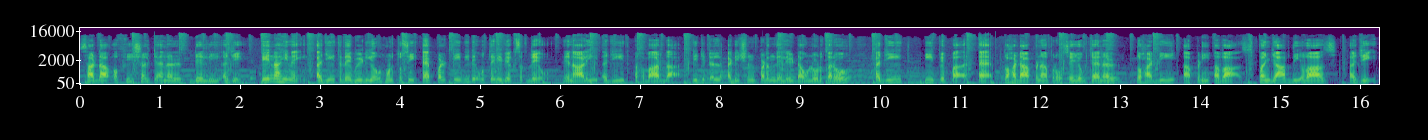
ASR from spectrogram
ਸਾਡਾ ਅਫੀਸ਼ੀਅਲ ਚੈਨਲ ਡੇਲੀ ਅਜੀਤ ਇਹਨਾਂ ਹੀ ਨਹੀਂ, ਅਜੀਤ ਦੇ ਵੀਡੀਓ ਹੁਣ ਤੁਸੀਂ ਐਪਲ ਟੀਵੀ ਦੇ ਉੱਤੇ ਵੀ ਵੇਖ ਸਕਦੇ ਹੋ। ਤੇ ਨਾਲ ਹੀ ਅਜੀਤ ਅਖਬਾਰ ਦਾ ਡਿਜੀਟਲ ਐਡੀਸ਼ਨ ਪੜ੍ਹਨ ਦੇ ਲਈ ਡਾਊਨਲੋਡ ਕਰੋ ਅਜੀਤ ਈ-ਪੇਪਰ ਐਪ ਤੁਹਾਡਾ ਆਪਣਾ ਭਰੋਸੇਯੋਗ ਚੈਨਲ ਤੁਹਾਡੀ ਆਪਣੀ ਆਵਾਜ਼, ਪੰਜਾਬ ਦੀ ਆਵਾਜ਼ ਅਜੀਤ।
